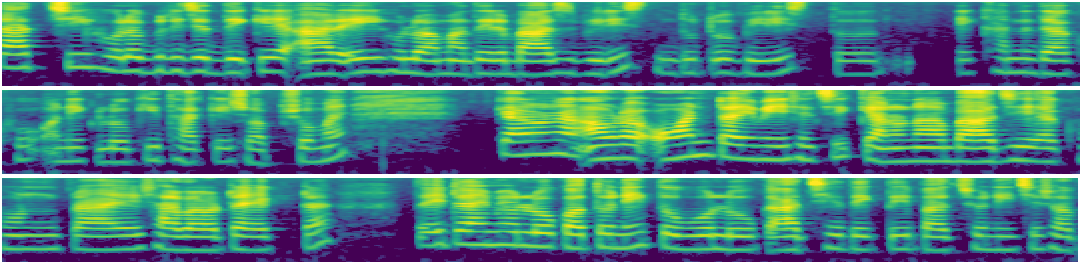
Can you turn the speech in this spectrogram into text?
যাচ্ছি হলো ব্রিজের দিকে, আর এই হলো আমাদের বাস ব্রিজ, দুটো ব্রিজ। তো এখানে দেখো অনেক লোকই থাকে সব সময়। কেননা আমরা অন টাইমে এসেছি, কেননা বাজে এখন প্রায় সাড়ে বারোটা একটা। তো এই টাইমে লোক অত নেই, তবুও লোক আছে, দেখতেই পাচ্ছ নিচে সব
